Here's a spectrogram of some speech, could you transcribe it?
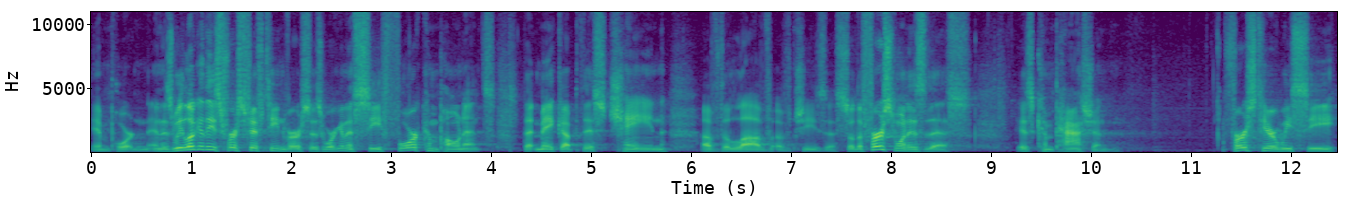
important. And as we look at these first 15 verses, we're going to see four components that make up this chain of the love of Jesus. So, the first one is this is compassion. First, here we see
